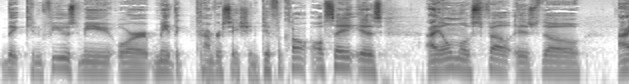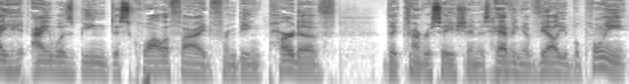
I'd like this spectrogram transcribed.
that confused me or made the conversation difficult i'll say is i almost felt as though i i was being disqualified from being part of the conversation as having a valuable point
